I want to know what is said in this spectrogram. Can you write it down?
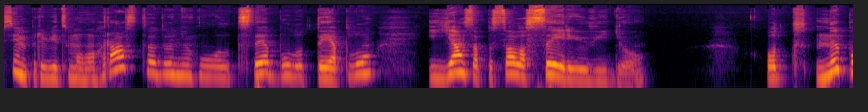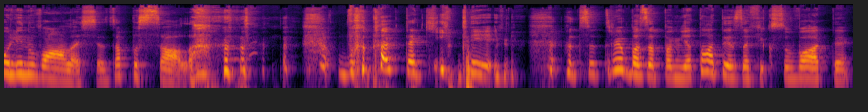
Всім привіт з мого графства до нього. Це було тепло, і я записала серію відео. От не полінувалася, записала. Бо так такий день. Це треба запам'ятати, зафіксувати.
